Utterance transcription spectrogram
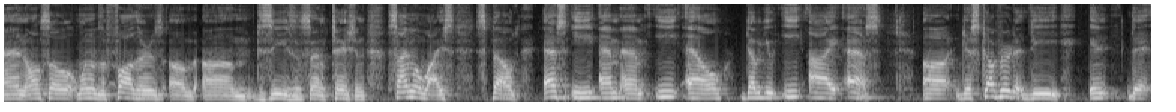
and also one of the fathers of um, disease and sanitation, Semmelweis, spelled S-E-M-M-E-L W-E-I-S, uh, discovered the, in, the,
